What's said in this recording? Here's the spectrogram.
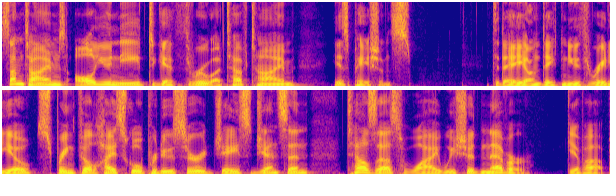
Sometimes all you need to get through a tough time is patience. Today on Dayton Youth Radio, Springfield High School producer Jace Jensen tells us why we should never give up.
